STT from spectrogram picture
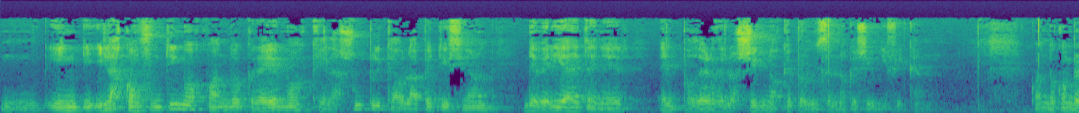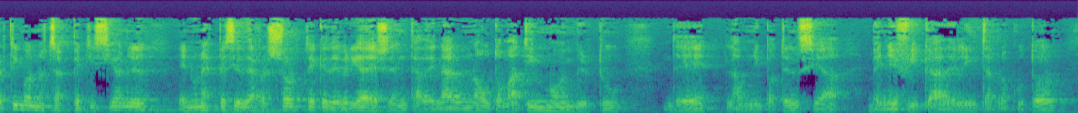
y, las confundimos cuando creemos que la súplica o la petición debería de tener el poder de los signos que producen lo que significan. Cuando convertimos nuestras peticiones en una especie de resorte que debería desencadenar un automatismo en virtud de la omnipotencia benéfica del interlocutor,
